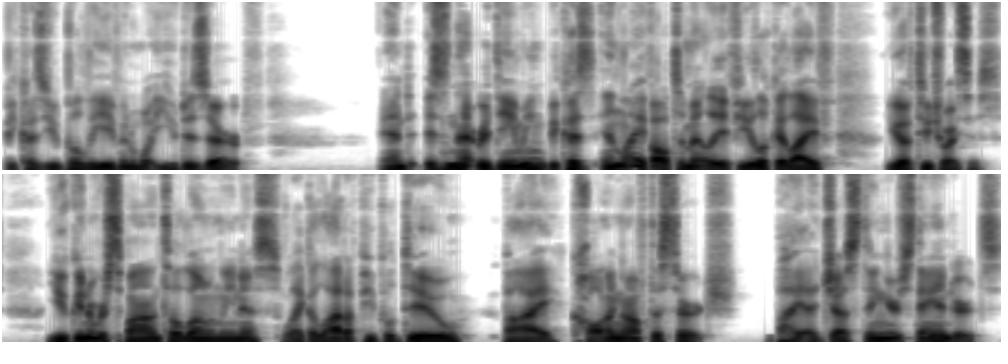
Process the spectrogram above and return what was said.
because you believe in what you deserve. And isn't that redeeming? Because in life, ultimately, if you look at life, you have two choices. You can respond to loneliness, like a lot of people do, by calling off the search, by adjusting your standards,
